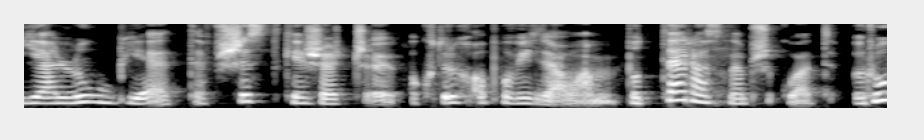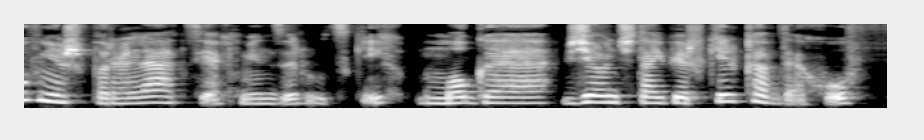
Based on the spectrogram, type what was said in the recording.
ja lubię te wszystkie rzeczy, o których opowiedziałam, bo teraz na przykład również w relacjach międzyludzkich mogę wziąć najpierw kilka wdechów,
